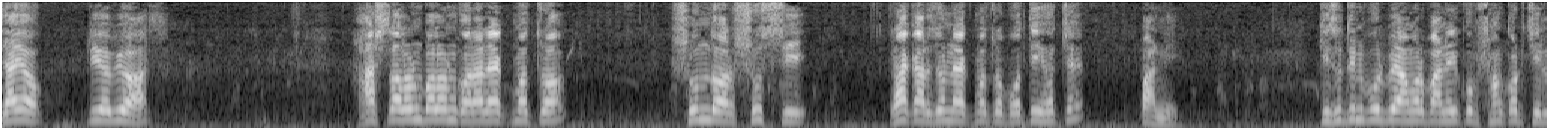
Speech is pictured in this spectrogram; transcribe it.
যাই হোক, প্রিয় ভিউয়ার্স হাঁস লালন পালন করার একমাত্র সুন্দর সুশ্রী রাখার জন্য একমাত্র পথই হচ্ছে পানি। কিছুদিন পূর্বে আমার পানির খুব সংকট ছিল।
